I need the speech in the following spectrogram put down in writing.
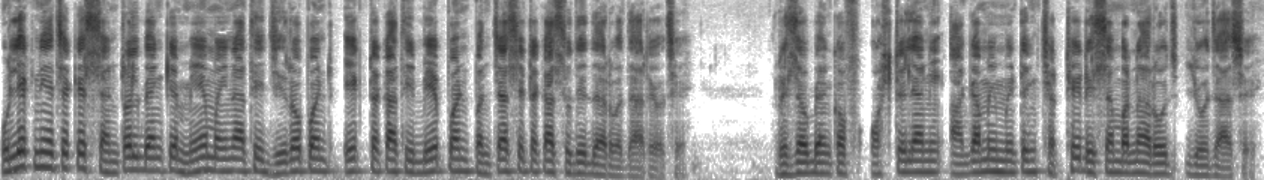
ઉલ્લેખનીય છે કે સેન્ટ્રલ બેન્કે મે મહિનાથી ઝીરો પોઈન્ટ એક ટકાથી બે પોઈન્ટ પંચ્યાસી ટકા સુધી દર વધાર્યો છે. રિઝર્વ બેન્ક ઓફ ઓસ્ટ્રેલિયાની આગામી મિટિંગ છઠ્ઠી ડિસેમ્બરના રોજ યોજાશે.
